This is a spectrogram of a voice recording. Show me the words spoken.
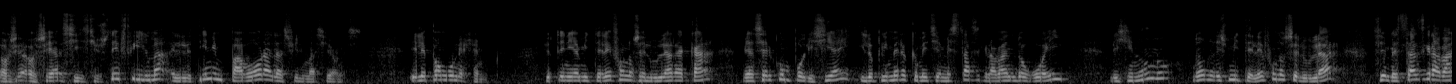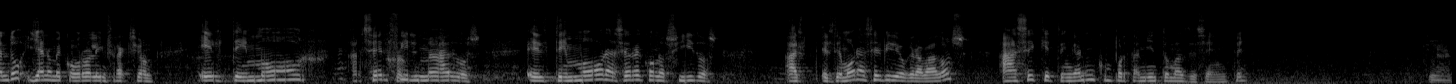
O sea, o sea si, si usted filma, le tienen pavor a las filmaciones. Y le pongo un ejemplo. Yo tenía mi teléfono celular acá, me acerco a un policía y lo primero que me dice, ¿me estás grabando, güey? Le dije, no, no, no, no, es mi teléfono celular. Si me estás grabando, y ya no me cobró la infracción. El temor a ser filmados, el temor a ser reconocidos, el temor a ser videograbados, hace que tengan un comportamiento más decente. Claro.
